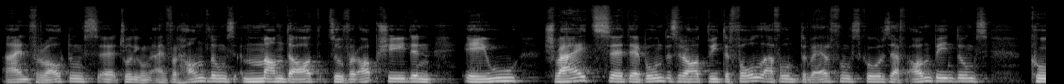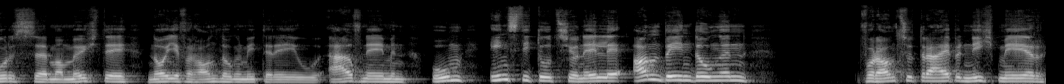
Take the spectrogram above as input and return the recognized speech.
ein Verwaltungs, äh, Entschuldigung, ein Verhandlungsmandat zu verabschieden. EU, Schweiz, äh, der Bundesrat wieder voll auf Unterwerfungskurs, auf Anbindungs Kurs. Äh, man möchte neue Verhandlungen mit der EU aufnehmen, um institutionelle Anbindungen voranzutreiben, nicht mehr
